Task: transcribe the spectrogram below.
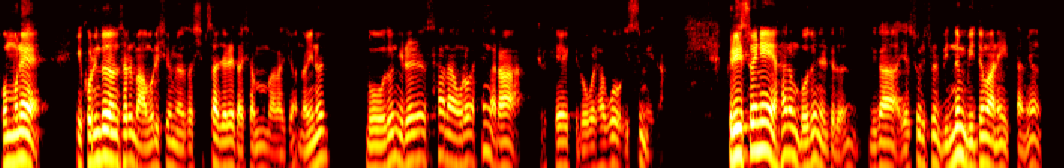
본문에 이 고린도전서를 마무리 지으면서 14절에 다시 한번 말하죠. 너희는 모든 일을 사랑으로 행하라 이렇게 기록을 하고 있습니다. 그리스도인이 하는 모든 일들은 우리가 예수 그리스도를 믿는 믿음 안에 있다면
